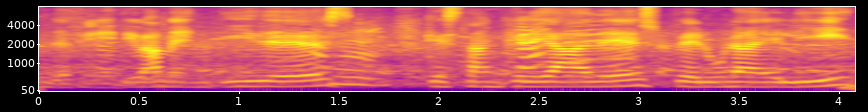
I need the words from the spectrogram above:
en definitiva, mentides Mm. que estan creades per una elit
